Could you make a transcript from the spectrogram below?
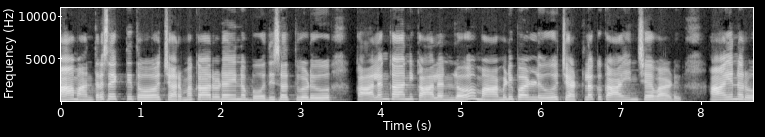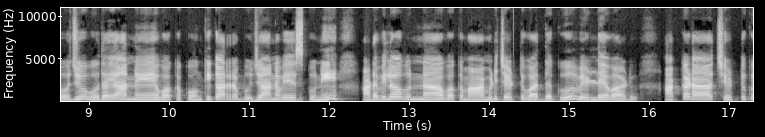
ఆ మంత్రశక్తితో చర్మకారుడైన బోధిసత్వుడు కాలం కాని కాలంలో మామిడి పళ్ళు చెట్లకు కాయించేవాడు. ఆయన రోజు ఉదయాన్నే ఒక కొంకికర్ర భుజాన వేసుకుని అడవి అడవిలో ఉన్న ఒక మామిడి చెట్టు వద్దకు వెళ్ళేవాడు. అక్కడ చెట్టుకు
